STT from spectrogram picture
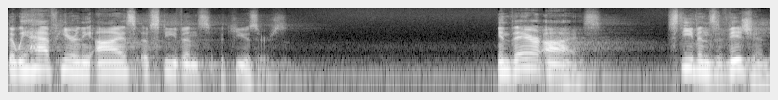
that we have here in the eyes of Stephen's accusers. In their eyes, Stephen's vision,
